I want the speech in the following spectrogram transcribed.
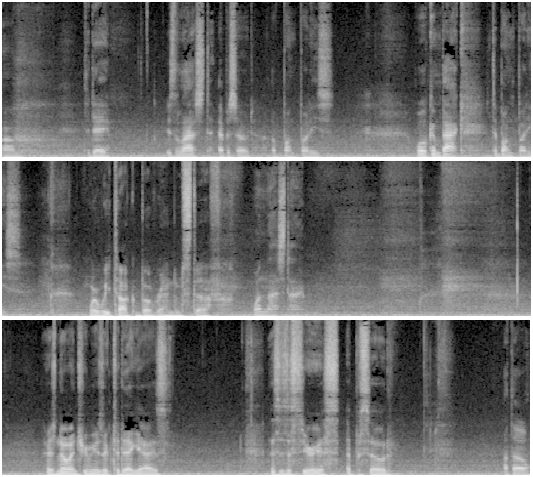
Um, today is the last episode of Bunk Buddies. Welcome back to Bunk Buddies where we talk about random stuff. one last time. There's no entry music today, guys. This is a serious episode. Although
